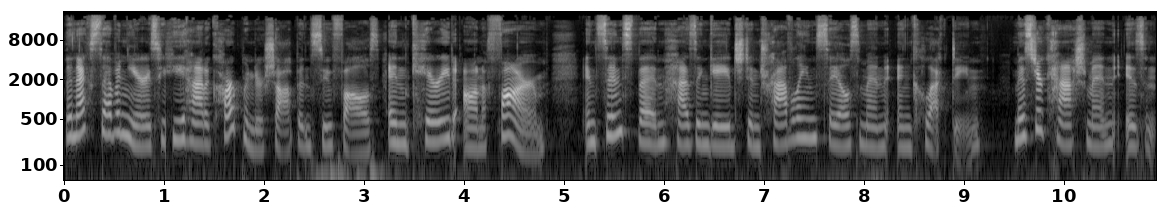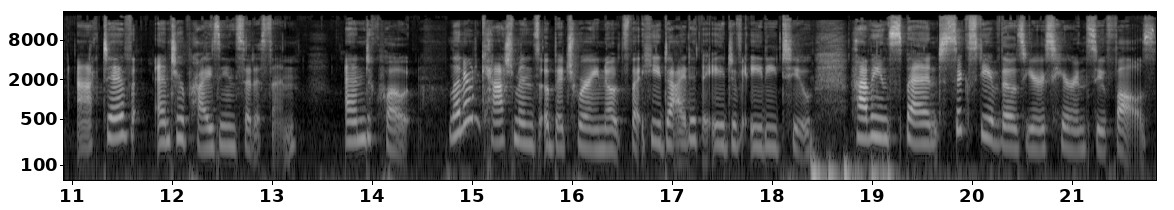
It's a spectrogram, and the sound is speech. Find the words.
The next seven years, he had a carpenter shop in Sioux Falls and carried on a farm, and since then has engaged in traveling salesman and collecting. Mr. Cashman is an active, enterprising citizen. End quote. Leonard Cashman's obituary notes that he died at the age of 82, having spent 60 of those years here in Sioux Falls.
